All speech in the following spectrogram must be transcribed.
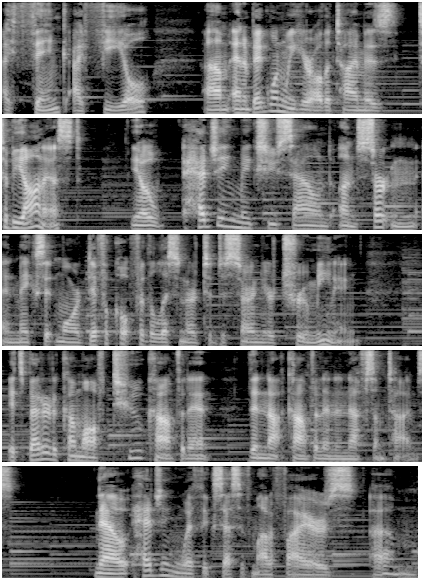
I think, I feel. Um, and a big one we hear all the time is to be honest, you know, hedging makes you sound uncertain and makes it more difficult for the listener to discern your true meaning. It's better to come off too confident than not confident enough sometimes. Now, hedging with excessive modifiers um,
